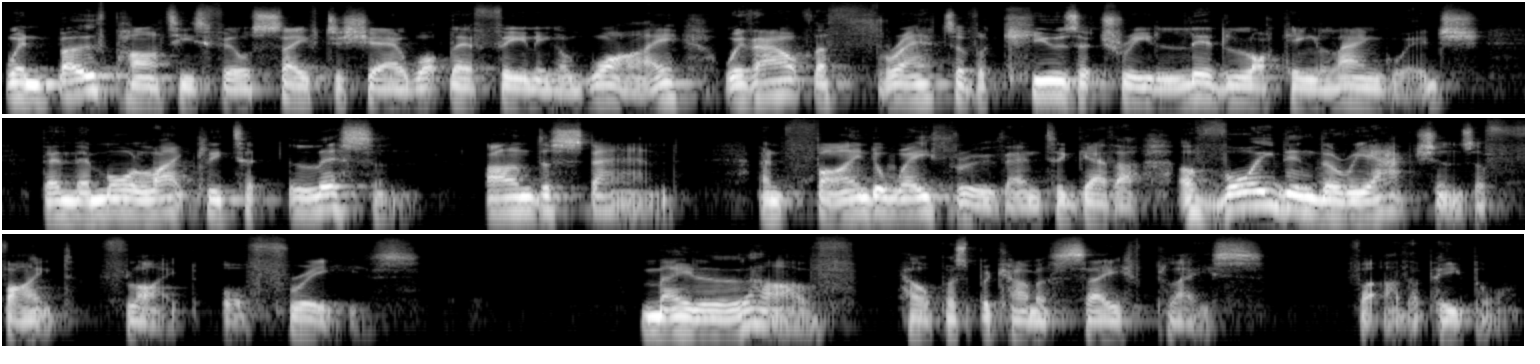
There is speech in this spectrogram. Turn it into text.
when both parties feel safe to share what they're feeling and why, without the threat of accusatory lid locking language, then they're more likely to listen, understand, and find a way through then together, avoiding the reactions of fight, flight, or freeze. May love help us become a safe place for other people.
